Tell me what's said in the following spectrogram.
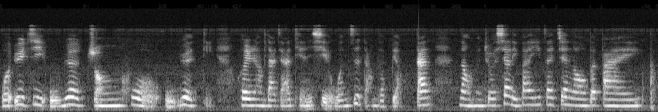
我预计五月中或五月底会让大家填写文字档的表单。那我们就下礼拜一再见喽，拜拜。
